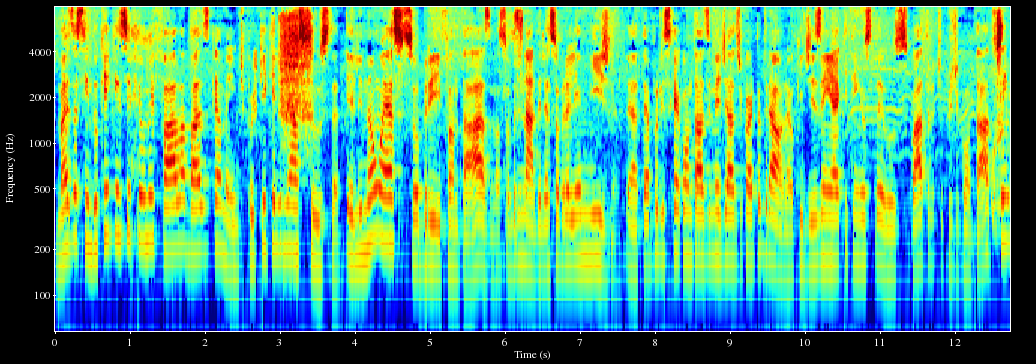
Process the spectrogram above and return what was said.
Mas, assim, do que que esse filme fala basicamente por que, que ele me assusta. Ele não é sobre fantasma, sobre nada, ele é sobre alienígena. É até por isso que é contatos imediatos de quarto grau, né? O que dizem é que tem os, os quatro tipos de contatos. Tem,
